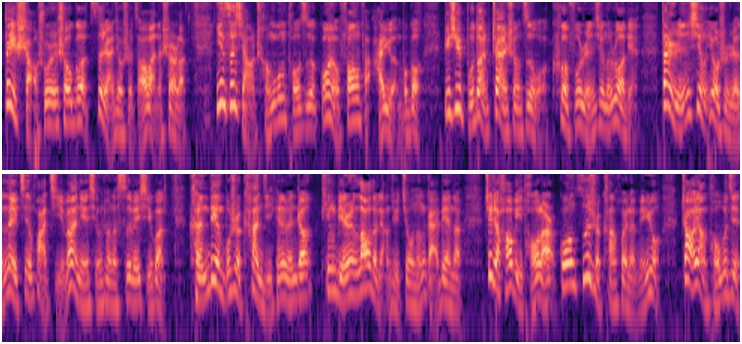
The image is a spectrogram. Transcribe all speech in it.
被少数人收割，自然就是早晚的事儿。了，因此想要成功投资，光有方法还远不够，必须不断战胜自我，克服人性的弱点。但人性又是人类进化几万年形成的思维习惯，肯定不是看几篇文章、听别人唠叨两句就能改变的。这就好比投篮，光姿势看会了没用，照样投不进。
